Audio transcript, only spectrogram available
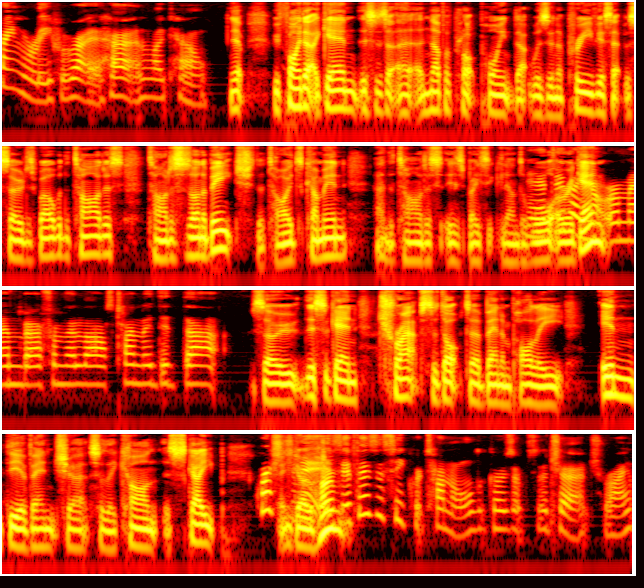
pain relief without it hurting like hell. Yep. We find out again, this is a, another plot point that was in a previous episode as well with the TARDIS. TARDIS is on a beach, the tides come in, and the TARDIS is basically yeah, underwater they again. remember from the last time they did that? So this again traps the Doctor, Ben, and Polly in the adventure, so they can't escape. Question go is, home. if there's a secret tunnel that goes up to the church, right,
